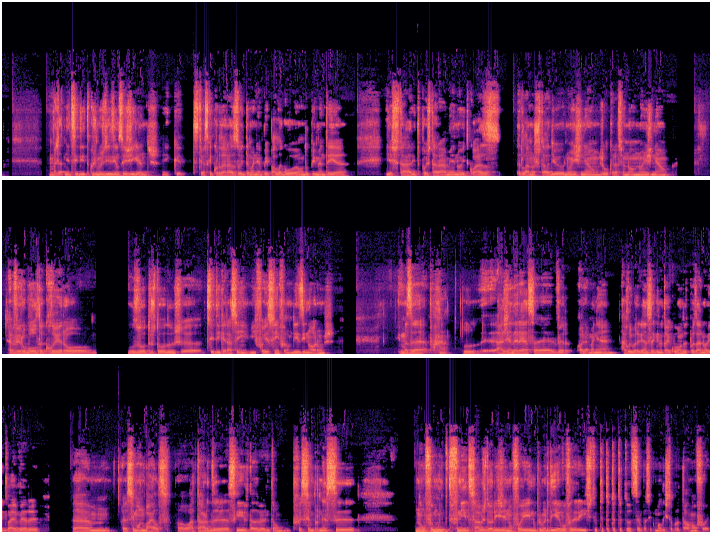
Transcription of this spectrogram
Mas já tinha decidido que os meus dias iam ser gigantes e que se tivesse que acordar às 8 da manhã para ir para a lagoa onde o Pimenta ia, ia estar e depois estar à meia-noite quase lá no estádio, no Engenhão, julgo que era seu nome, no Engenhão, a ver o Bolt a correr ou os outros todos, uh, decidi que era assim. E foi assim, foram dias enormes. Mas a. A agenda era essa, é ver, olha, amanhã há Rui Bragança aqui no Taekwondo, depois à noite vai haver um, a Simone Biles, ou à tarde a seguir, estás a ver? Então foi sempre nesse. Não foi muito definido, sabes, de origem, não foi no primeiro dia vou fazer isto, tu, tu, tu, sempre assim com uma lista brutal, não foi.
